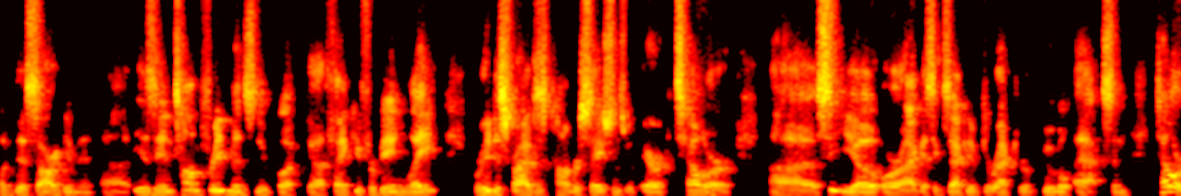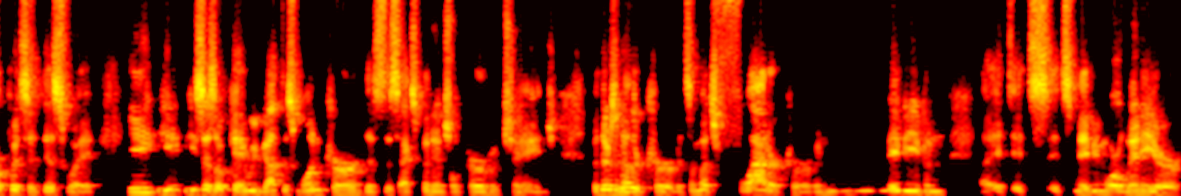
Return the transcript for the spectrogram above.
of this argument uh, is in Tom Friedman's new book, uh, Thank You for Being Late, where he describes his conversations with Eric Teller uh, CEO or I guess executive director of Google X. And Teller puts it this way: he, he he says, okay, we've got this one curve, this this exponential curve of change, but there's another curve. It's a much flatter curve, and maybe even uh, it, it's it's maybe more linear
